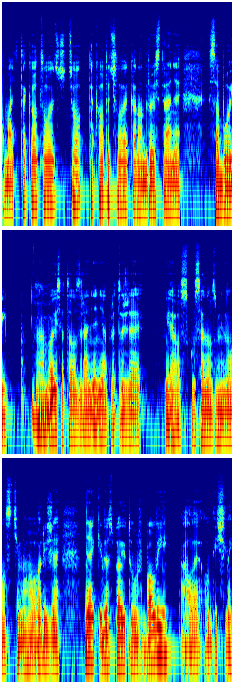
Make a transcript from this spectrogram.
mať takéhoto, čo, takéhoto človeka, na druhej strane sa bojí. Mm-hmm. Bojí sa toho zranenia, pretože jeho skúsenosť z minulosti mu hovorí, že nejakí dospelí tu už boli, ale odišli.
